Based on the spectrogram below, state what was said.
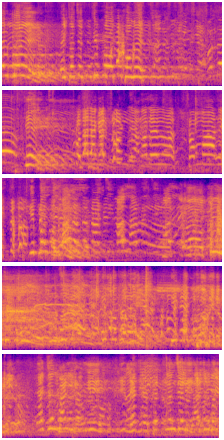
এরপরে এটা হচ্ছে তীব্র কে? প্রধান আকর্ষণ আমাদের সম্মানিত তীব্র পারফরমেন্স একজন বাড়ি পেট্রোলিয়াম জেলি আরেকজন বাড়ি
